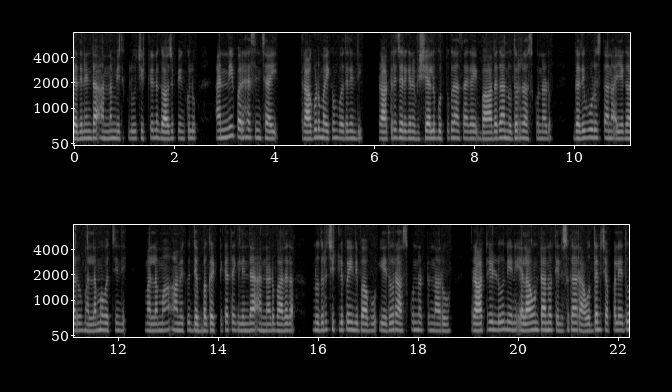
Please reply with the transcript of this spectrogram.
గది నిండా అన్నం మెతుకులు చిట్లిన గాజు పెంకులు అన్నీ పరిహసించాయి. త్రాగుడు మైకం వదిలింది. రాత్రి జరిగిన విషయాలు గుర్తుకు రాసాగాయి. బాధగా నుదురు రాసుకున్నాడు. గది ఊడుస్తాను అయ్యగారు. మల్లమ్మ వచ్చింది. మల్లమ్మ ఆమెకు దెబ్బ గట్టిగా తగిలిందా అన్నాడు బాధగా. నుదురు చిట్లిపోయింది బాబు ఏదో రాసుకున్నట్టున్నారు. రాత్రిళ్ళు నేను ఎలా ఉంటానో తెలుసుగా రావద్దని చెప్పలేదు.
